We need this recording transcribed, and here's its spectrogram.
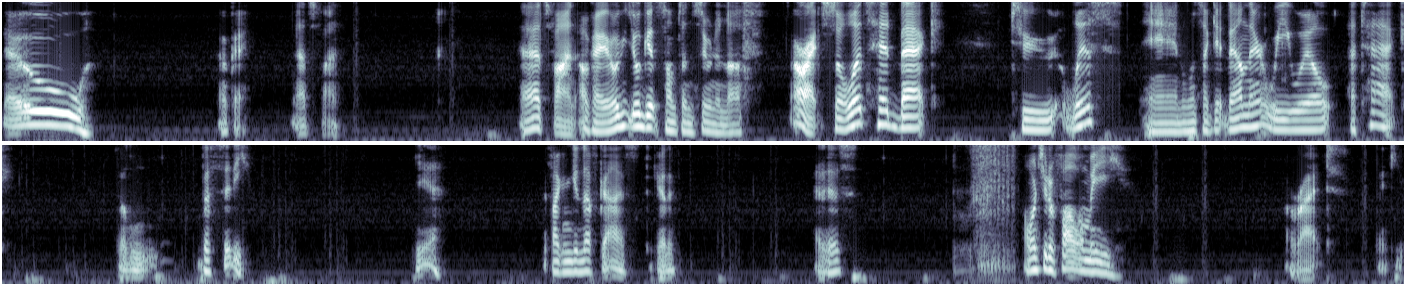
No. Okay. That's fine. That's fine. Okay, you'll get something soon enough. Alright, so let's head back to Lys, and once I get down there, we will attack the, the city. Yeah. If I can get enough guys together. That is. I want you to follow me. Alright. Thank you.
